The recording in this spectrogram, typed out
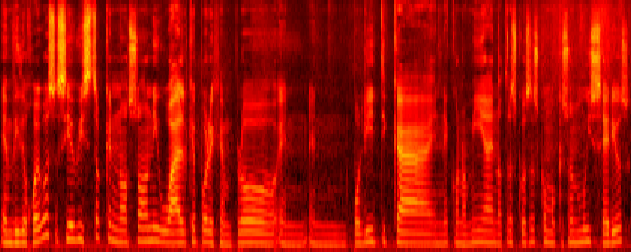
En videojuegos sí he visto que no son igual que, por ejemplo, en, en política, en economía, en otras cosas, como que son muy serios.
